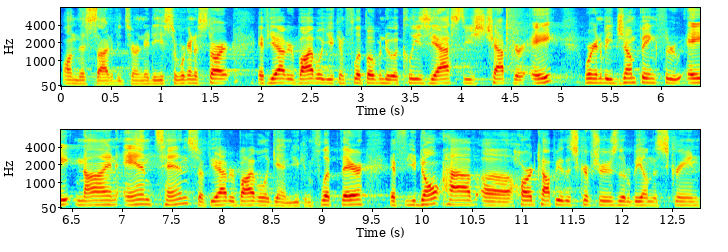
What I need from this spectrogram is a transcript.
on this side of eternity. So we're going to start if you have your Bible, you can flip open to Ecclesiastes chapter 8. We're going to be jumping through 8, 9, and 10. So if you have your Bible again, you can flip there. If you don't have a hard copy of the scriptures, it'll be on the screen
